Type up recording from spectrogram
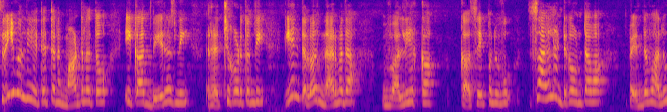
శ్రీవల్లి అయితే తన మాటలతో ఇక ధీరజ్ని రెచ్చగొడుతుంది. ఇంతలో నర్మద వల్లి అక్క కాసేపు నువ్వు సైలెంట్గా ఉంటావా? పెద్దవాళ్ళు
